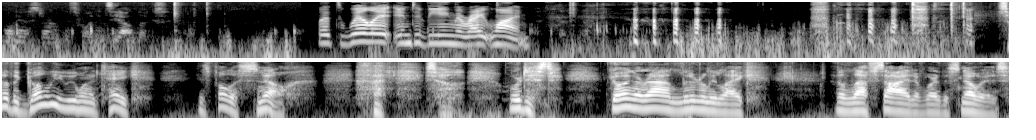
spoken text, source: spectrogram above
we're going to start with this one and see how it looks. Let's will it into being the right one. So the gully we want to take is full of snow. so we're just going around literally like the left side of where the snow is.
